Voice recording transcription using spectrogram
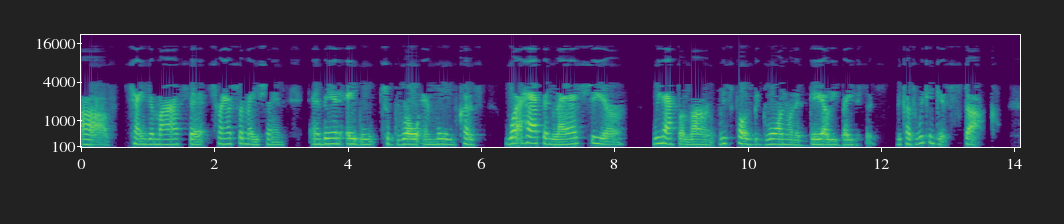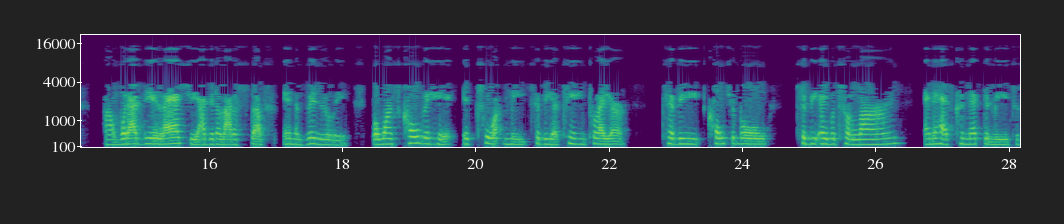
of changing mindset, transformation, and being able to grow and move because what happened last year, we have to learn. We're supposed to be growing on a daily basis because we can get stuck. Um, what I did last year, I did a lot of stuff individually, but once COVID hit, it taught me to be a team player, to be coachable, to be able to learn, and it has connected me to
